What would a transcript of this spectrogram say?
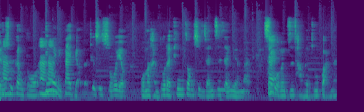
元素更多，因为你代表的就是所有我们很多的听众是人资人员们，是我们职场的主管们，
